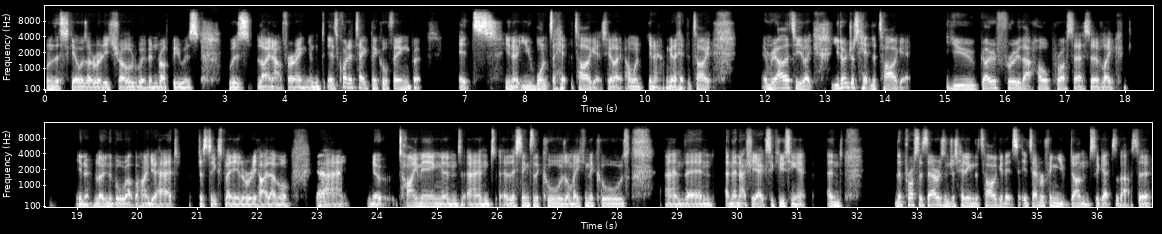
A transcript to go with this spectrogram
one of the skills I really struggled with in rugby was was line out throwing. And it's quite a technical thing, but it's, you know, you want to hit the target. So you're like, I want, you know, I'm gonna hit the target. In reality, like you don't just hit the target. You go through that whole process of like you know, loading the ball up behind your head, just to explain it at a really high level. Yeah. And you know, timing and and uh, listening to the calls or making the calls, and then and then actually executing it. And the process there isn't just hitting the target; it's it's everything you've done to get to that. So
